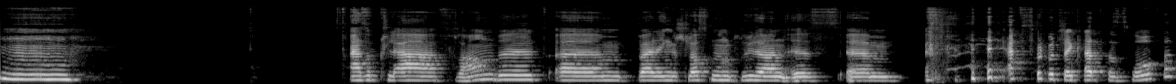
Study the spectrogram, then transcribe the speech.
Hm. Also klar, Frauenbild ähm, bei den geschlossenen Brüdern ist ähm, absolute Katastrophe.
